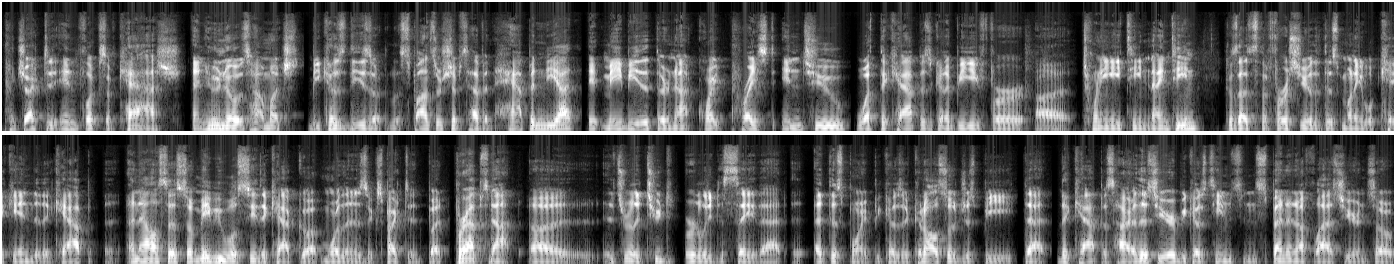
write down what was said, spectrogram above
projected influx of cash, and who knows how much, because these sponsorships haven't happened yet. It may be that they're not quite priced into what the cap is going to be for uh, 2018 19 because that's the first year that this money will kick into the cap analysis. So maybe we'll see the cap go up more than is expected, but perhaps not. Uh, it's really too early to say that at this point because it could also just be that the cap is higher this year because teams didn't spend enough last year. And so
